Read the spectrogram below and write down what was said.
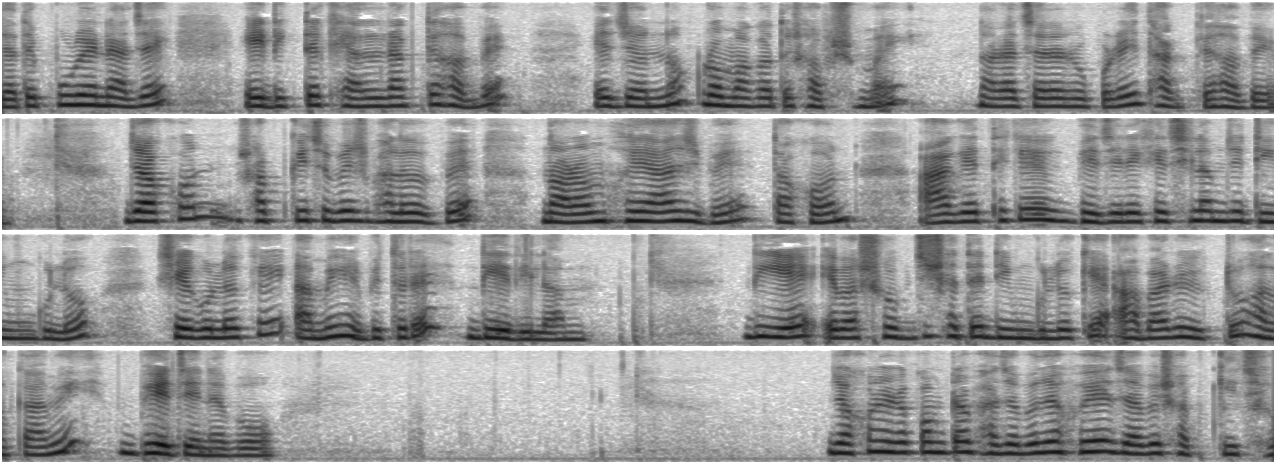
যাতে পুড়ে না যায়। এই দিকটা খেয়াল রাখতে হবে। এর জন্য ক্রমাগত সবসময় নাড়াচাড়ার উপরেই থাকতে হবে। যখন সব কিছু বেশ ভালোভাবে নরম হয়ে আসবে, তখন আগে থেকে ভেজে রেখেছিলাম যে ডিমগুলো, সেগুলোকে আমি এর ভিতরে দিয়ে দিলাম। দিয়ে এবার সবজির সাথে ডিমগুলোকে আবারও একটু হালকা আমি ভেজে নেব। যখন এরকমটা ভাজা ভাজা হয়ে যাবে সব কিছু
